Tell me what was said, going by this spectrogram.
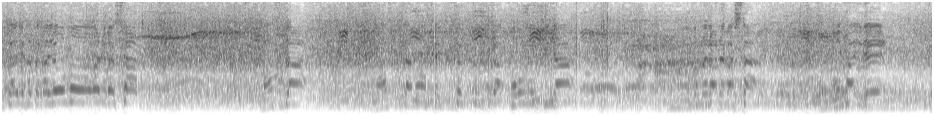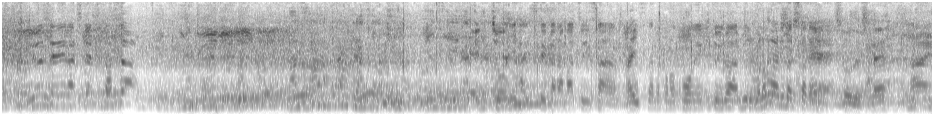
赤い旗が4本上がりました増田増田の積極的な攻撃が認められました5対0優勢勝ちです増田延長に入ってから松井さん、増田のこの攻撃というのは見るものがありましたね。そうですね、はい、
